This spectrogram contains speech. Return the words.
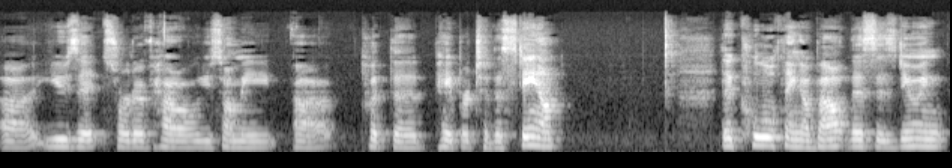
uh, use it sort of how you saw me uh, put the paper to the stamp. The cool thing about this is doing,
